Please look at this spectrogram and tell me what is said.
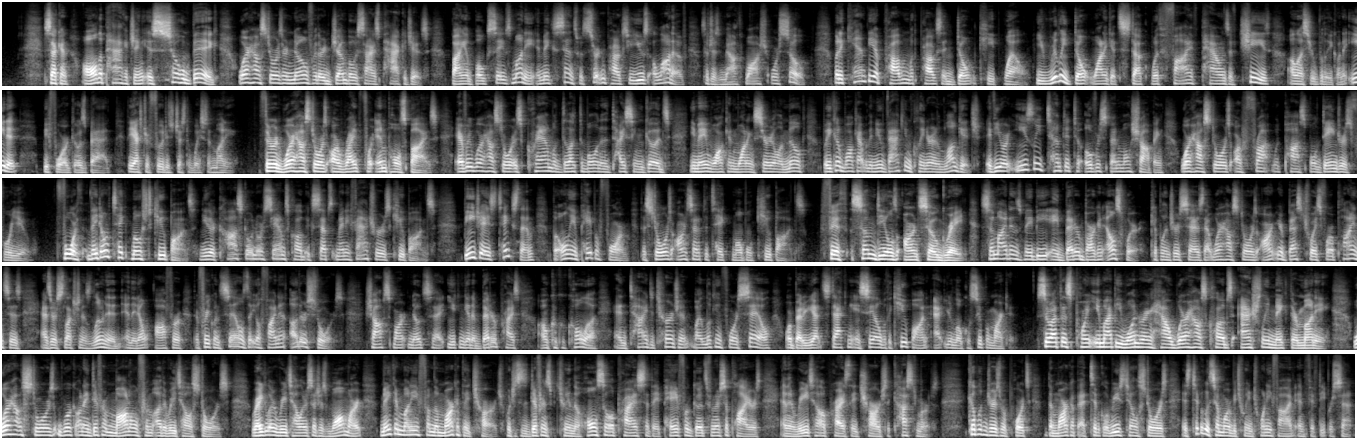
Second, all the packaging is so big. Warehouse stores are known for their jumbo sized packages. Buying in bulk saves money and makes sense with certain products you use a lot of, such as mouthwash or soap. But it can be a problem with products that don't keep well. You really don't want to get stuck with five pounds of cheese unless you're really going to eat it before it goes bad. The extra food is just a waste of money. Third, warehouse stores are ripe for impulse buys. Every warehouse store is crammed with delectable and enticing goods. You may walk in wanting cereal and milk, but you could walk out with a new vacuum cleaner and luggage. If you are easily tempted to overspend while shopping, warehouse stores are fraught with possible dangers for you. Fourth, they don't take most coupons. Neither Costco nor Sam's Club accepts manufacturer's coupons. BJ's takes them, but only in paper form. The stores aren't set up to take mobile coupons. Fifth, some deals aren't so great. Some items may be a better bargain elsewhere. Kiplinger says that warehouse stores aren't your best choice for appliances as their selection is limited and they don't offer the frequent sales that you'll find at other stores. ShopSmart notes that you can get a better price on Coca-Cola and Tide detergent by looking for a sale or better yet, stacking a sale with a coupon at your local supermarket. So at this point, you might be wondering how warehouse clubs actually make their money. Warehouse stores work on a different model from other retail stores. Regular retailers such as Walmart make their money from the markup they charge, which is the difference between the wholesale price that they pay for goods from their suppliers and the retail price they charge to customers. Kiplinger's reports that the markup at typical retail stores is typically somewhere between 25 and 50%.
